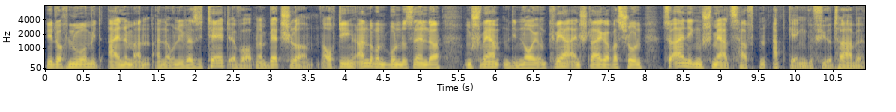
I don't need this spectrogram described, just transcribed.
jedoch nur mit einem an einer Universität erworbenen Bachelor. Auch die anderen Bundesländer umschwärmten die Neu- und Quereinsteiger, was schon zu einigen schmerzhaften Abgängen geführt habe.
